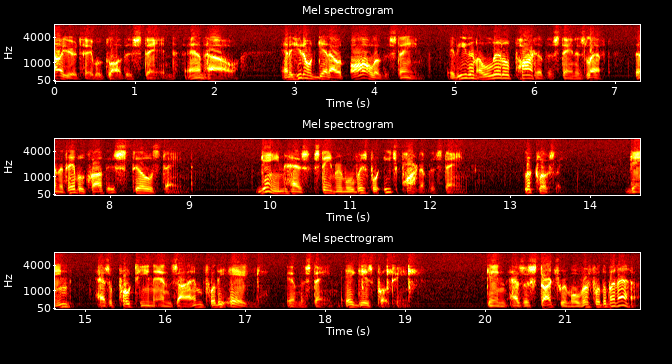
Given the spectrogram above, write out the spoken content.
Now your tablecloth is stained, and how. And if you don't get out all of the stain, if even a little part of the stain is left, then the tablecloth is still stained. Gain has stain removers for each part of the stain. Look closely. Gain has a protein enzyme for the egg in the stain. Egg is protein. Gain has a starch remover for the banana.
